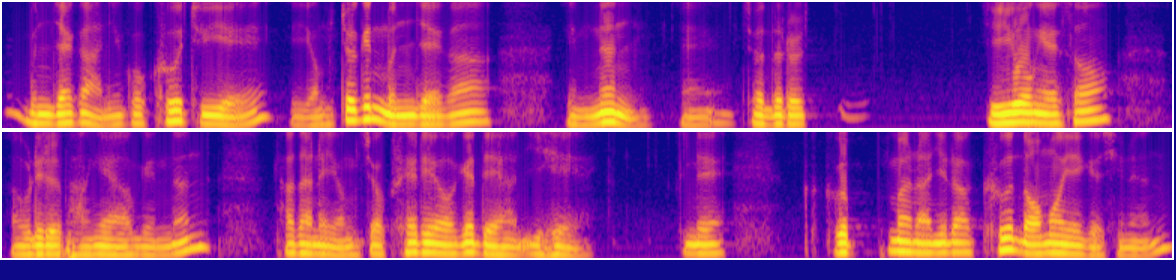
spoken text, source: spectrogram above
문제가 아니고 그 뒤에 영적인 문제가 있는 예, 저들을 이용해서 우리를 방해하고 있는 사단의 영적 세력에 대한 이해. 근데 그것뿐만 아니라 그 너머에 계시는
